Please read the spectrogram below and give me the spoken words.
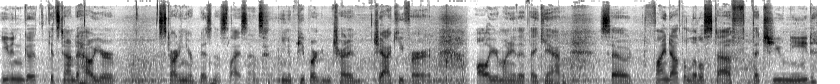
even go, gets down to how you're starting your business license. You know, people are going to try to jack you for all your money that they can. So, find out the little stuff that you need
